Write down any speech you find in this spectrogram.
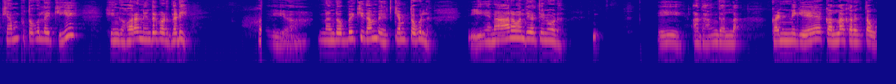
ಕೆಂಪು ತಗೊಲೈಕಿ, ಹಿಂಗೆ ಹೊರ ನಿಂದ್ರಬಾರ್ದು ನಡಿ. ಅಯ್ಯ ನಂದೊಬ್ಬಾಕಿದಂಬೆ ಕೆಂಪು ತಗೊಲ್ಲ ಏನಾರ ಒಂದು ಹೇಳ್ತೀನಿ ನೋಡು. ಏಯ್, ಅದು ಹಂಗಲ್ಲ. ಕಣ್ಣಿಗೆ ಕಲ್ಲ ಕರಗ್ತಾವು.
